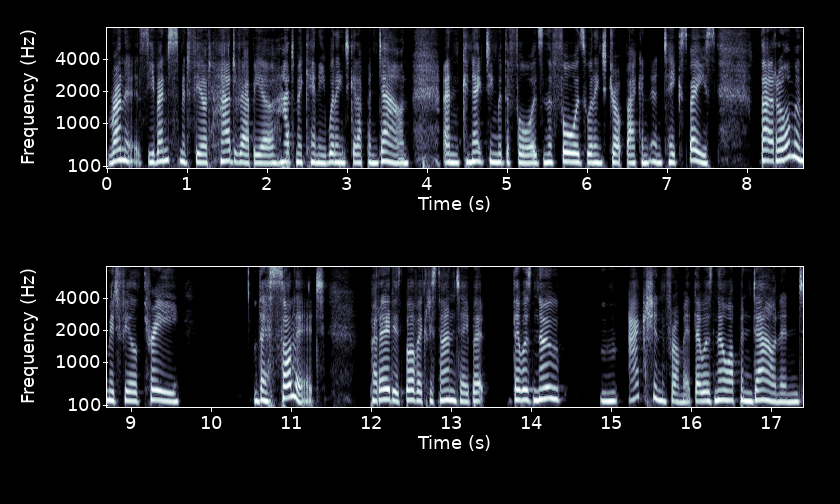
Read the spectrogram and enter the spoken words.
runners. Juventus' midfield had Rabiot, had McKennie willing to get up and down and connecting with the forwards, and the forwards willing to drop back and, and take space. That Roma midfield three, they're solid. Paredes, Bove, Cristante, but there was no mm, action from it. There was no up and down. And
